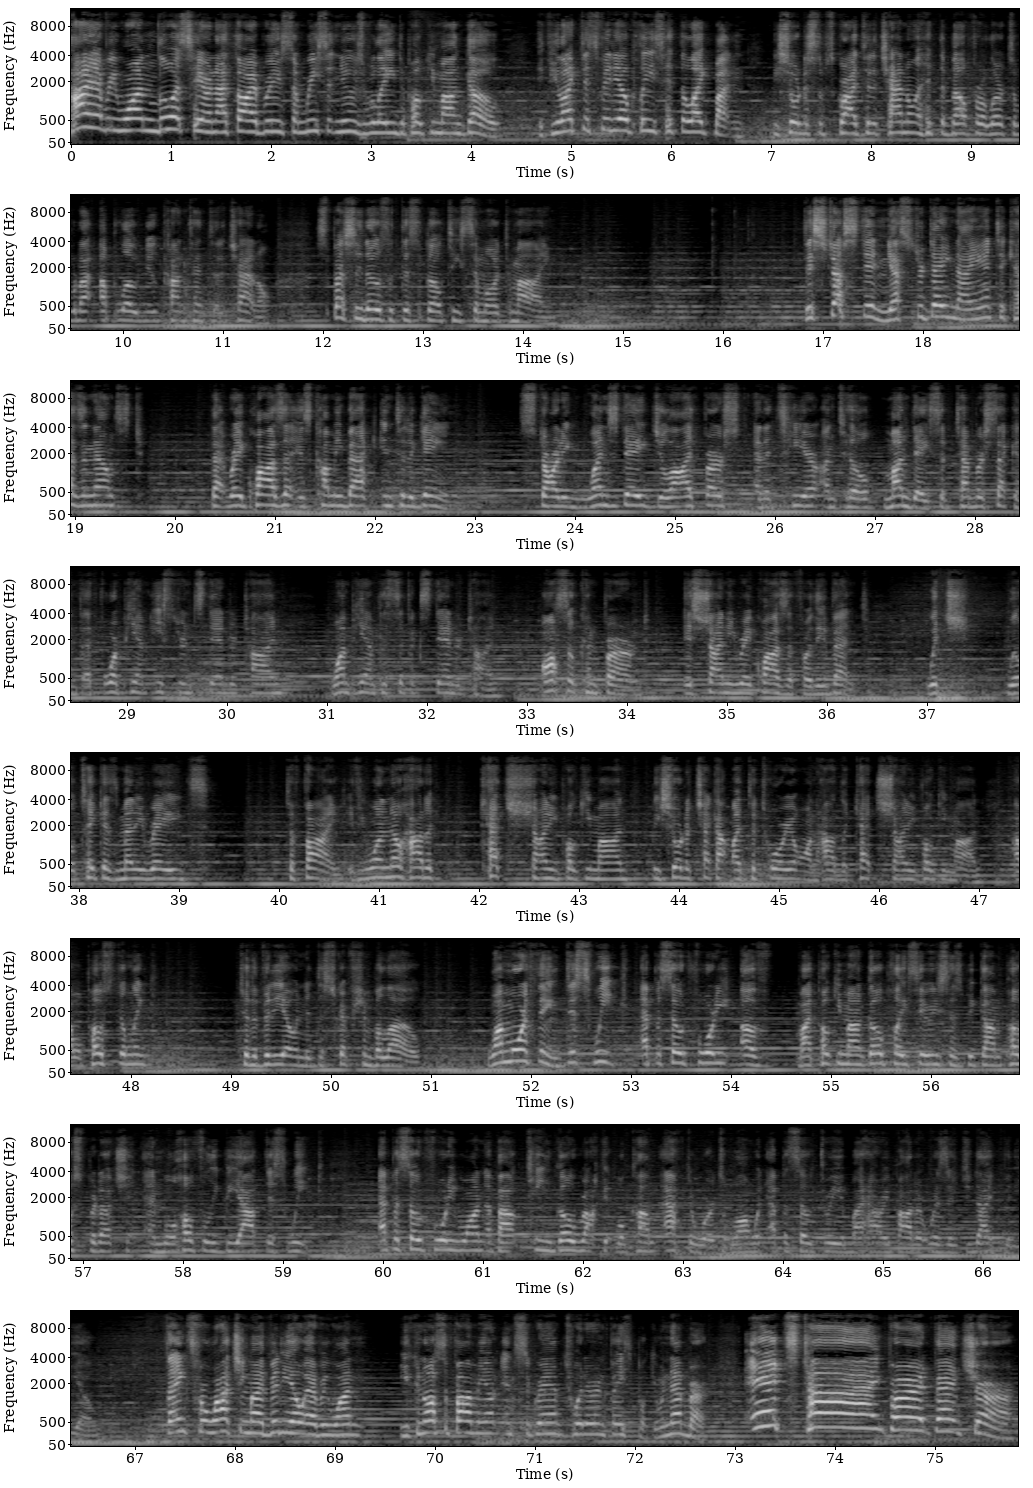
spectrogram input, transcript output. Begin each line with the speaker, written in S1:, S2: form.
S1: Hi everyone, Lewis here, and I thought I'd bring you some recent news relating to Pokemon Go. If you like this video, please hit the like button. Be sure to subscribe to the channel and hit the bell for alerts when I upload new content to the channel, especially those with disabilities similar to mine. This just in, yesterday Niantic has announced that Rayquaza is coming back into the game starting Wednesday, July 1st, and it's here until Monday, September 2nd at 4 p.m. Eastern Standard Time, 1 p.m. Pacific Standard Time. Also confirmed is Shiny Rayquaza for the event, which will take as many raids to find. If you want to know how to catch shiny Pokemon, be sure to check out my tutorial on how to catch shiny Pokemon. I will post the link to the video in the description below. One more thing, this week, episode 40 of my Pokemon Go Play series has begun post-production and will hopefully be out this week. Episode 41 about Team Go Rocket will come afterwards, along with episode 3 of my Harry Potter Wizards Unite video. Thanks for watching my video, everyone! You can also follow me on Instagram, Twitter, and Facebook. And remember, it's time for adventure!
